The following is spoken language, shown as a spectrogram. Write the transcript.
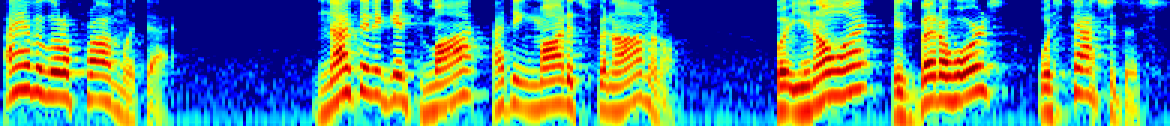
I have a little problem with that. Nothing against Mott. I think Mott is phenomenal. But you know what? His better horse was Tacitus.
